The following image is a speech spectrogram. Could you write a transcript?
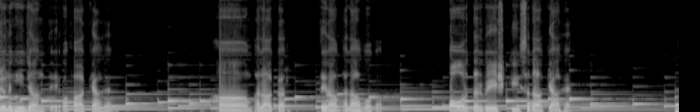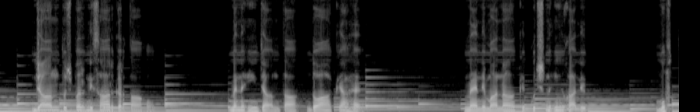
जो नहीं जानते वफा क्या है। हाँ भला कर, तेरा भला होगा। और दरवेश की सदा क्या है। जान तुझ पर निसार करता हूँ। मैं नहीं जानता दुआ क्या है। मैंने माना कि कुछ नहीं गालिब। मुफ़्त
